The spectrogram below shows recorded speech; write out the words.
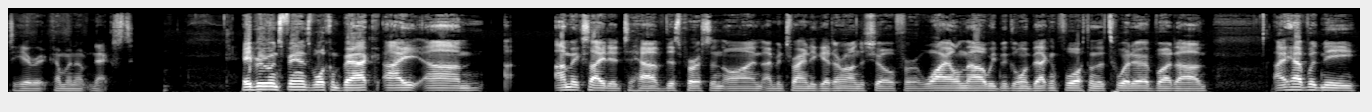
to hear it coming up next. Hey, Bruins fans, welcome back. I um, I'm excited to have this person on. I've been trying to get her on the show for a while now. We've been going back and forth on the Twitter, but um, I have with me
